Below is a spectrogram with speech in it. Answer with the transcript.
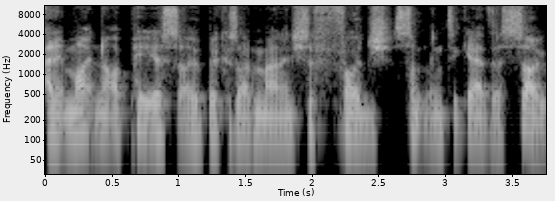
And it might not appear so because I've managed to fudge something together. So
